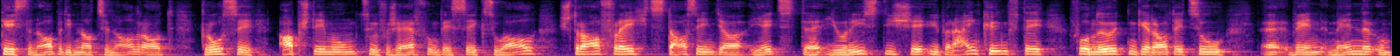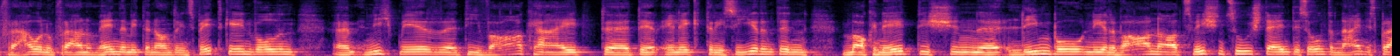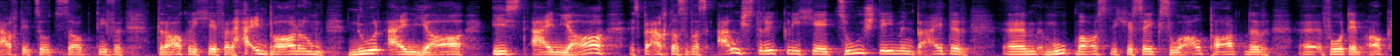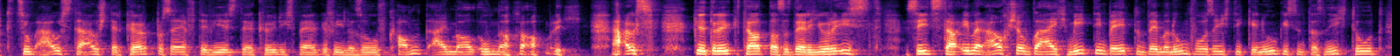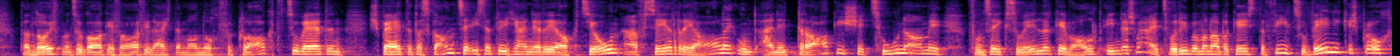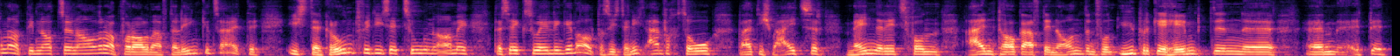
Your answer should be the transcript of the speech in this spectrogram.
gestern Abend im Nationalrat große Abstimmung zur Verschärfung des Sexualstrafrechts. Da sind ja jetzt äh, juristische Übereinkünfte vonnöten, geradezu, äh, wenn Männer und Frauen und Frauen und Männer miteinander ins Bett gehen wollen. Ähm, nicht mehr äh, die Wahrheit äh, der elektrisierenden magnetischen äh, Limbo-Nirvana-Zwischenzustände, sondern nein, es braucht jetzt sozusagen die vertragliche Vereinbarung. Nur ein Ja ist ein Ja. Es braucht also das ausdrückliche Zustimmen beider ähm, mutmaßlicher Sexualpartner äh, vor dem Akt zum Austausch der Körpersäfte, wie es der Königsberger Philosoph Kant einmal unnachahmlich ausgedrückt hat. Also der Jurist sitzt da immer auch schon gleich mit im Bett und wenn man unvorsichtig genug ist und das nicht tut, dann läuft man sogar Gefahr, vielleicht einmal noch verklagt zu werden später. Das Ganze ist natürlich eine Reaktion auf sehr reale und eine tragische Zunahme von sexueller Gewalt in der Schweiz, worüber man aber gestern viel zu wenig gesprochen hat im Nationalrat, vor allem auf der linken Seite, ist der Grund für diese Zunahme der sexuellen Gewalt. Das ist ja nicht einfach so, weil die Schweizer Männer jetzt von einem Tag auf den anderen von übergehemmten, äh, ähm,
